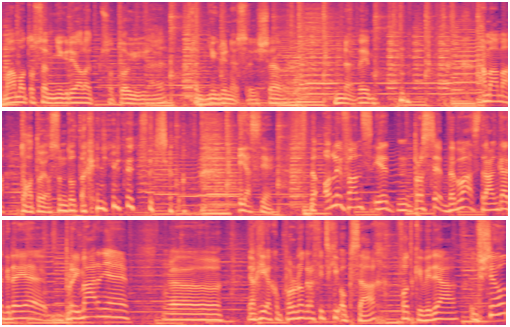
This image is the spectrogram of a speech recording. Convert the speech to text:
Mámo, to jsem nikdy, ale co to je? Jsem nikdy neslyšel. Nevím. A máma, táto, já jsem to taky nikdy neslyšela. Jasně. No OnlyFans je prostě webová stránka, kde je primárně uh, nějaký jako pornografický obsah, fotky, videa, všeho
